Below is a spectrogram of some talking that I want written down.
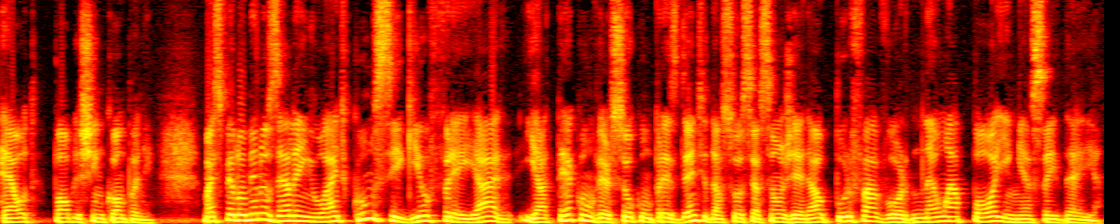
Health Publishing Company. Mas pelo menos Ellen White conseguiu frear e até conversou com o presidente da Associação Geral, por favor, não apoiem essa ideia.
